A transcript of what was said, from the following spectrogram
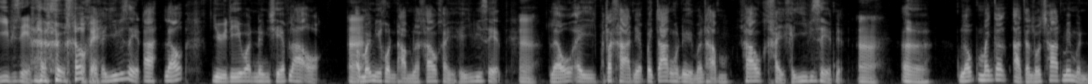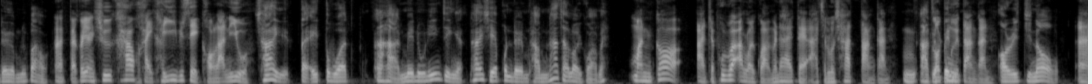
ยี้พิเศษข้าวโอเคไข่ขยี้พิเศษอะแล้วอยู่ดีวันหนึ่งเชฟลาออก อ่าเอาไม่มีคนทำแล้วข้าวไข่ขยี้พิเศษเออแล้วไอ้พัตตาคารเนี้ยไปจ้างคนอื่นมาทำข้าวไข่ขยี้พิเศษเนี่ยอ่าเออ แล้วมันก็อาจจะรสชาติไม่เหมือนเดิมหรือเปล่าอะแต่ก็ยังชื่อข้าวไข่ขยี้พิเศษของร้านนี้อยู่ ใช่ แต่ไอตัวอาหารเมนูนี้จริงๆอะถ้าให้เชฟคนเดิมทำน่าจะอร่อยกว่าไหมมันก็อาจจะพูดว่าอร่อยกว่าไม่ได้ แต่อาจจะรสชาติต่างกันอืมอาจจะเป็นรสมือต่างกัน original อะ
